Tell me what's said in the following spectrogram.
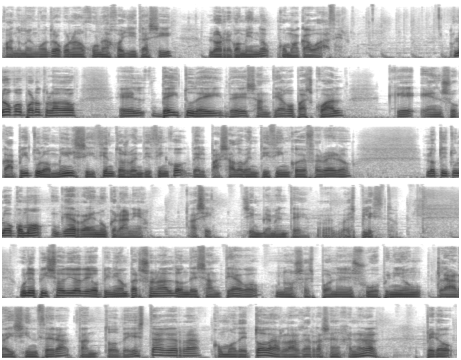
cuando me encuentro con alguna joyita así, lo recomiendo como acabo de hacer. Luego, por otro lado, el Day to Day de Santiago Pascual, que en su capítulo 1625 del pasado 25 de febrero lo tituló como Guerra en Ucrania. Así, simplemente eh, explícito. Un episodio de opinión personal donde Santiago nos expone su opinión clara y sincera tanto de esta guerra como de todas las guerras en general, pero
